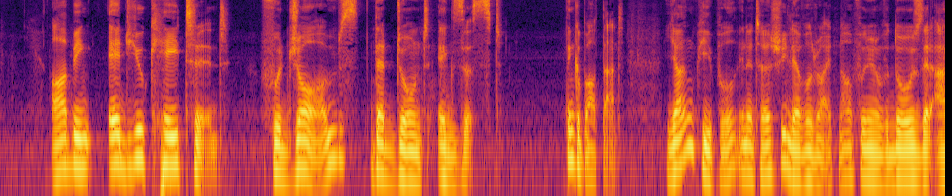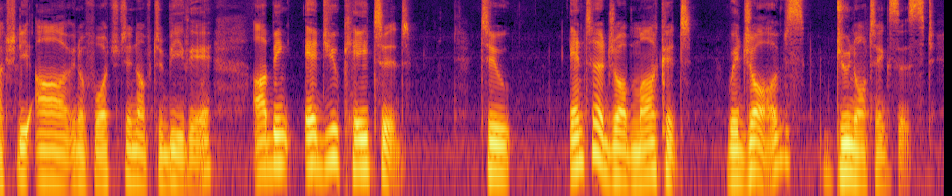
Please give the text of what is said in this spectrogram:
are being educated for jobs that don't exist. Think about that. Young people in a tertiary level right now, for, you know, for those that actually are you know fortunate enough to be there, are being educated to enter a job market where jobs do not exist.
